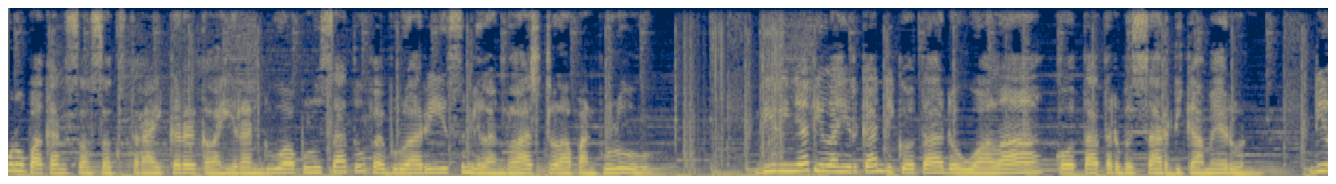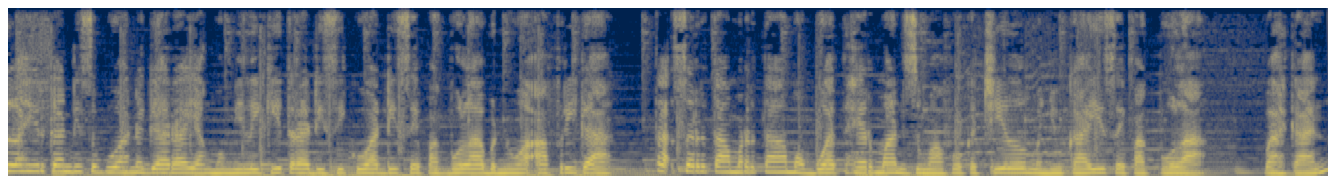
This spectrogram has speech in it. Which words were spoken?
merupakan sosok striker kelahiran 21 Februari 1980. Dirinya dilahirkan di kota Douala, kota terbesar di Kamerun. Dilahirkan di sebuah negara yang memiliki tradisi kuat di sepak bola benua Afrika, tak serta-merta membuat Herman Zumavo kecil menyukai sepak bola. Bahkan,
